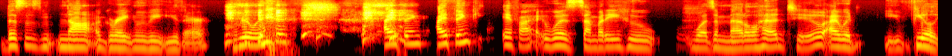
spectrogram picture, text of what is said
this is not a great movie either. Really. I think I think if I was somebody who was a metalhead too, I would feel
